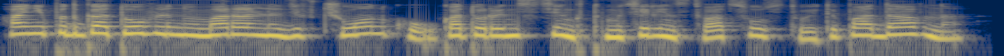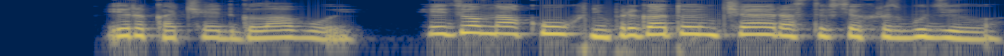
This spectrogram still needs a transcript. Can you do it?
А неподготовленную моральную девчонку, у которой инстинкт материнства отсутствует, и подавно. Ира качает головой. Идем на кухню, приготовим чай, раз ты всех разбудила.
